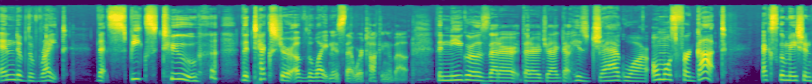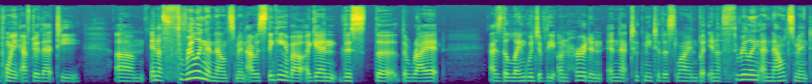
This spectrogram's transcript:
end of the right that speaks to the texture of the whiteness that we're talking about. The Negroes that are that are dragged out. His jaguar almost forgot exclamation point after that T. Um, in a thrilling announcement, I was thinking about again this the the riot as the language of the unheard, and, and that took me to this line. But in a thrilling announcement,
